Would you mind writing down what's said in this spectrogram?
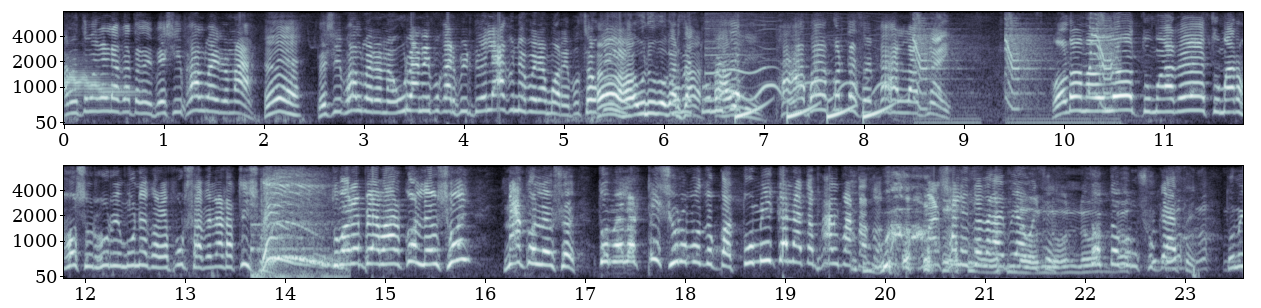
আমি তোমার এলাকা থেকে বেশি ফাল বাইরো না। হ্যাঁ। বেশি ফাল বাইরো না উড়ানি পোকার পিঠ দিলে আগুনে বেড়ে মরে বুঝছ কি? হ্যাঁ, হ্যাঁ, উলু পোকার তুমি-। ফাহা ফাহা করতেছো ফাহার লাভ নাই। ফটো নইলো তোমারে তোমার হসুর হুরি মনে করে পুরসা বেলাটা টিস্যু। তোমারে ব্যবহার করলেও সই না করলেও সই। তুমি হলো টিস্যুর উপযুক্ত তুমি কেন এত ভালো পাঠাছো তোমার শালি যে জায়গায় বিয়া হয়েছে চোদ্দ গুণ সুখে আছে। তুমি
